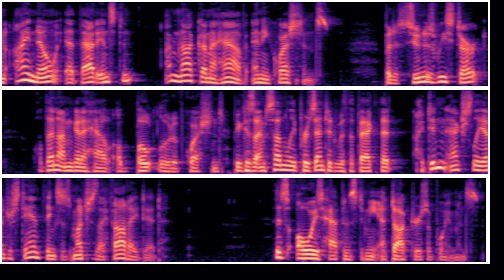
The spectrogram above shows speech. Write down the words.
And I know at that instant, I'm not going to have any questions. But as soon as we start, well, then I'm going to have a boatload of questions because I'm suddenly presented with the fact that I didn't actually understand things as much as I thought I did. This always happens to me at doctor's appointments.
